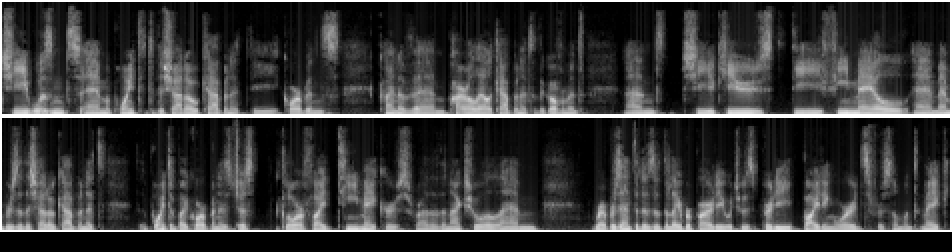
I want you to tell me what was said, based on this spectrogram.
she wasn't um, appointed to the shadow cabinet, the Corbyn's kind of um, parallel cabinet to the government, and she accused the female uh, members of the shadow cabinet appointed by Corbyn as just glorified tea makers rather than actual um, representatives of the Labour Party, which was pretty biting words for someone to make.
